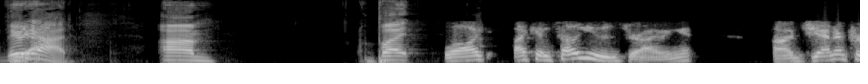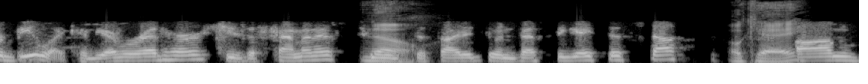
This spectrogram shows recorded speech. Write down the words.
Very yeah. odd. Um, but well, I, I can tell you who's driving it. Uh, Jennifer Bilek. Have you ever read her? She's a feminist who no. decided to investigate this stuff. Okay. Um,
